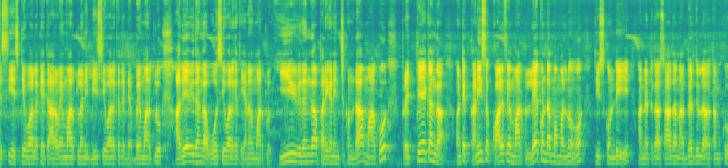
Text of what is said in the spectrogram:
ఎస్సీ ఎస్టీ వాళ్ళకైతే అరవై మార్కులని బీసీ వాళ్ళకైతే డెబ్బై మార్కులు అదేవిధంగా ఓసీ వాళ్ళకైతే ఎనభై మార్కులు. ఈ విధంగా పరిగణించకుండా మాకు ప్రత్యేకంగా అంటే కనీస క్వాలిఫై మార్కులు లేకుండా మమ్మల్ని తీసుకోండి అన్నట్టుగా సాధారణ అభ్యర్థుల తమకు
